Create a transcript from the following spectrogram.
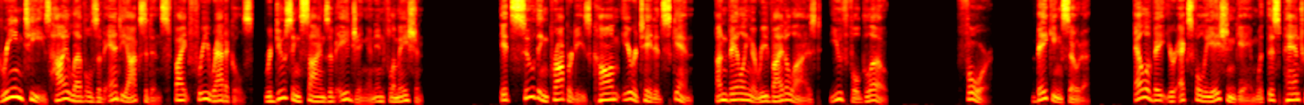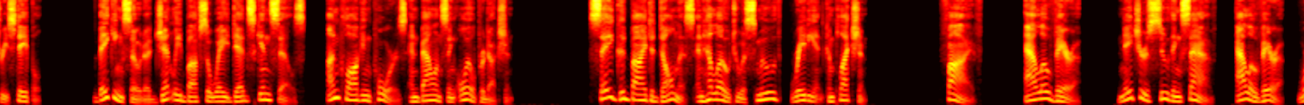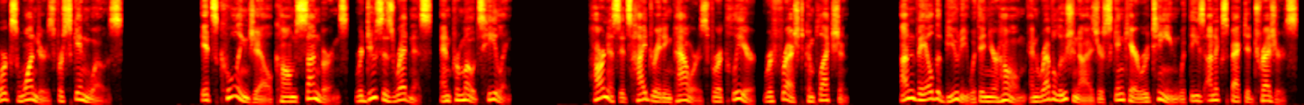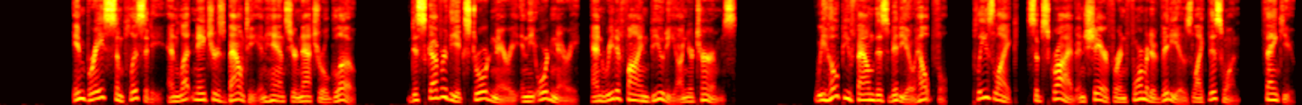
Green tea's high levels of antioxidants fight free radicals, reducing signs of aging and inflammation. Its soothing properties calm irritated skin, unveiling a revitalized, youthful glow. 4. Baking soda. Elevate your exfoliation game with this pantry staple. Baking soda gently buffs away dead skin cells, unclogging pores and balancing oil production. Say goodbye to dullness and hello to a smooth, radiant complexion. 5. Aloe vera. Nature's soothing salve, aloe vera, works wonders for skin woes. Its cooling gel calms sunburns, reduces redness, and promotes healing. Harness its hydrating powers for a clear, refreshed complexion. Unveil the beauty within your home and revolutionize your skincare routine with these unexpected treasures. Embrace simplicity and let nature's bounty enhance your natural glow. Discover the extraordinary in the ordinary and redefine beauty on your terms. We hope you found this video helpful. Please like, subscribe and share for informative videos like this one. Thank you.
